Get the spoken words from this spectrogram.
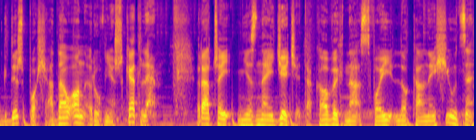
gdyż posiadał on również ketle. Raczej nie znajdziecie takowych na swojej lokalnej siłce,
